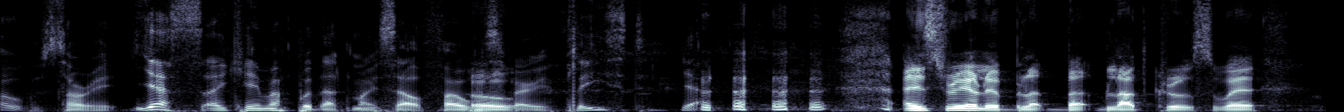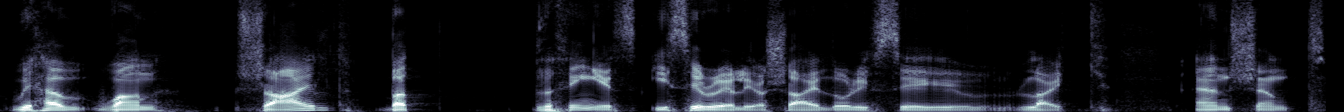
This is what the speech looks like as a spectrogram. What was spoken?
Oh, sorry. Yes, I came up with that myself. I was Oh. very pleased. Yeah. It's really a bl- b- blood cruise where we have one child, but the thing is, is he really a child or is he like ancient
